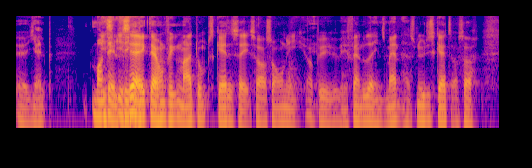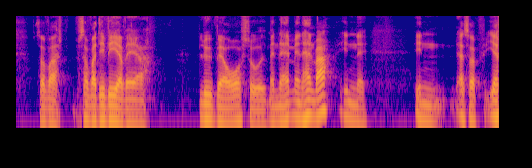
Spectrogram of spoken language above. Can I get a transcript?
øh, hjælp. Mondale Is, især fik ikke, da hun fik en meget dum skattesag, så også oveni, og vi fandt ud af, at hendes mand havde snydt i skat, og så, så, var, så var det ved at være løb være overstået. Men, men han var en, øh, en altså, jeg,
